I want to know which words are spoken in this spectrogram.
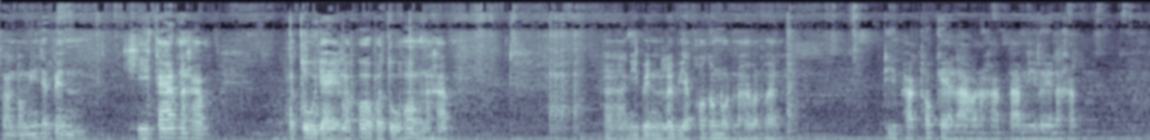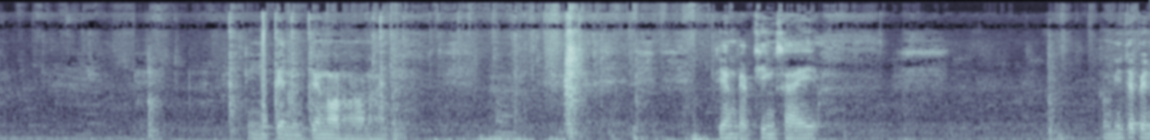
ส่วนตรงนี้จะเป็นคีย์การ์ดนะครับ ประตูใหญ่แล้วก็ประตูห้องนะครับอ่านนี้เป็นระเบียบข้อกำหนดนะครับเพื่อนๆที่พักท่าแก่ลาวนะครับ ตามนี้เลยนะครับนี่เป็นเตียงนอนของเรานะครับ เตียงแบบ king size ตรงนี้จะเป็น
